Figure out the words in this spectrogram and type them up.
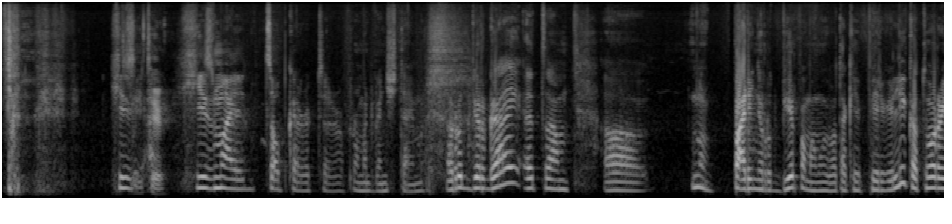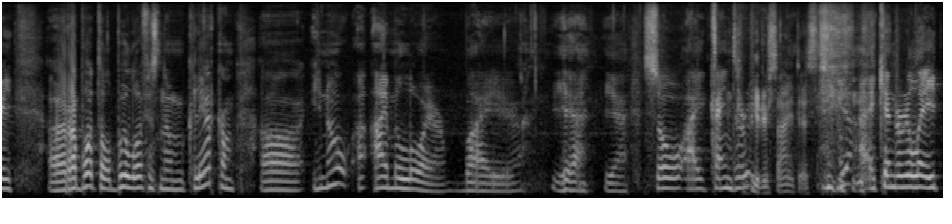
He's, Me too. he's my top character from Adventure Time. Root beer guy — это а, ну, парень Рутбир, по-моему, его так и перевели, который а, работал, был офисным клерком. А, you know, I- I'm a lawyer by... Yeah, yeah. So I kind of... Computer scientist. yeah, I can relate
